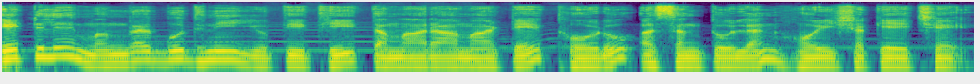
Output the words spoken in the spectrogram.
એટલે મંગળબુધની યુતિથી તમારા માટે થોડું અસંતુલન હોઈ શકે છે.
